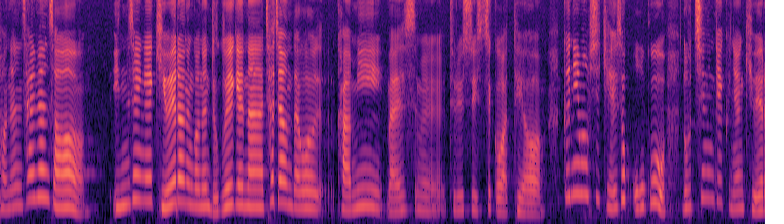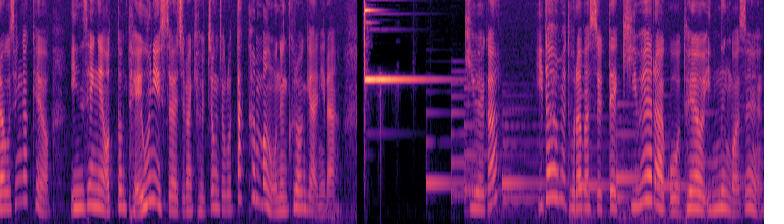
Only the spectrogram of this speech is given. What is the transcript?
저는 살면서 인생의 기회라는 거는 누구에게나 찾아온다고 감히 말씀을 드릴 수 있을 것 같아요. 끊임없이 계속 오고 놓치는 게 그냥 기회라고 생각해요. 인생에 어떤 대운이 있어야지만 결정적으로 딱 한 번 오는 그런 게 아니라 기회가 이 다음에 돌아봤을 때 기회라고 되어 있는 것은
